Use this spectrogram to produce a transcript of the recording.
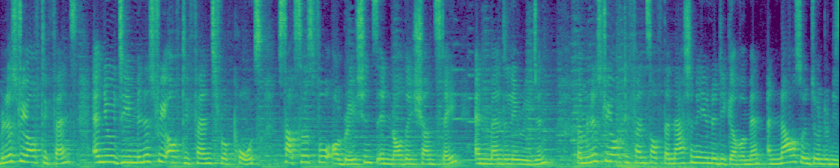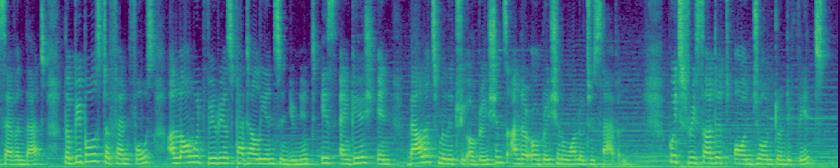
Ministry of Defense, NUG Ministry of Defense reports successful operations in Northern Shan State and Mandalay region. The Ministry of Defense of the National Unity Government announced on June 27 that the People's Defense Force, along with various battalions and units, is engaged in balanced military operations under Operation 1027, which resulted on June 25.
